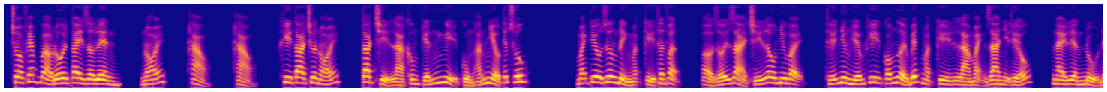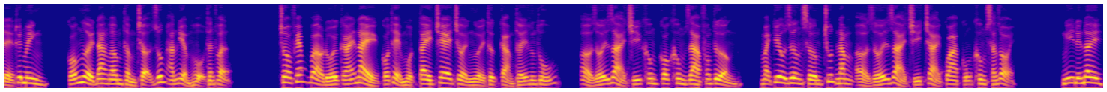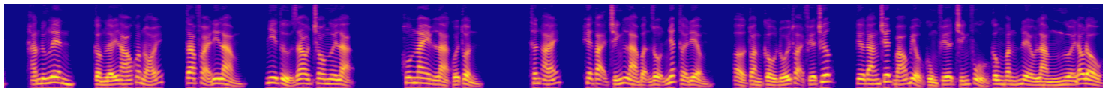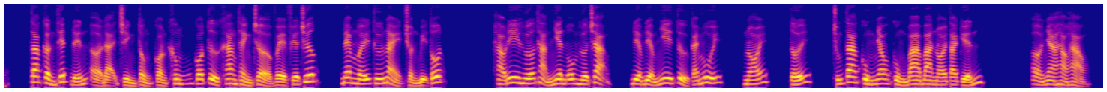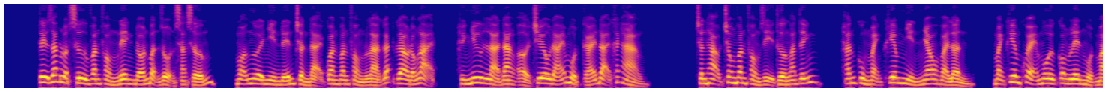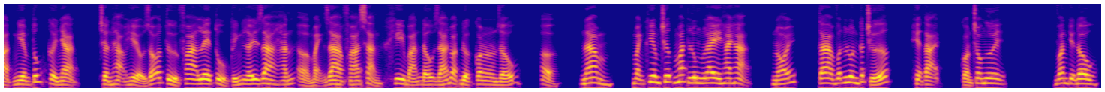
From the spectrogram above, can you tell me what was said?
Cho phép vào đôi tay giơ lên, nói, hảo, hảo, khi ta chưa nói, ta chỉ là không kiến nghị cùng hắn nhiều tiếp xúc. Mạnh tiêu dương đỉnh mặc kỳ thân phận, ở giới giải trí lâu như vậy, thế nhưng hiếm khi có người biết mặc kỳ là mạnh gia nhị thiếu, này liền đủ để thuyết minh, có người đang âm thầm trợ giúp hắn điểm hộ thân phận. Cho phép vào đối cái này có thể một tay che trời người thực cảm thấy hứng thú, ở giới giải trí không có không ra phong tường, Mạnh Tiêu Dương sớm chút năm ở giới giải trí trải qua cũng không sáng giỏi. Nghĩ đến đây, hắn đứng lên, cầm lấy áo khoác nói, ta phải đi làm, nhi tử giao cho ngươi lạc. Hôm nay là cuối tuần. Thân ái, hiện tại chính là bận rộn nhất thời điểm, ở toàn cầu đối thoại phía trước, kia đáng chết báo biểu cùng phía chính phủ công văn đều làm người đau đầu, ta cần thiết đến ở đại trình tổng còn không có từ Khang Thành trở về phía trước, đem mấy thứ này chuẩn bị tốt. Hảo đi hứa thản nhiên ôm hứa chạm, điểm điểm nhi tử cái mũi, nói, tới, chúng ta cùng nhau cùng ba ba nói tai kiến. Ở nhà hảo hảo. Tê giác luật sư văn phòng nên đón bận rộn sáng sớm, mọi người nhìn đến Trần Đại quan văn phòng là gắt gao đóng lại, hình như là đang ở chiêu đãi một cái đại khách hàng. Trần Hạo trong văn phòng dị thường an tĩnh, hắn cùng Mạnh Khiêm nhìn nhau vài lần, Mạnh Khiêm khỏe môi cong lên một mặt nghiêm túc cười nhạt, Trần Hạo hiểu rõ từ pha lê tủ kính lấy ra hắn ở Mạnh gia phá sản khi bán đấu giá đoạt được con dấu, ở Nam, Mạnh Khiêm trước mắt lung lay hai hạ, nói, ta vẫn luôn cất chứa, hiện tại, còn cho ngươi. Văn kiện đâu?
